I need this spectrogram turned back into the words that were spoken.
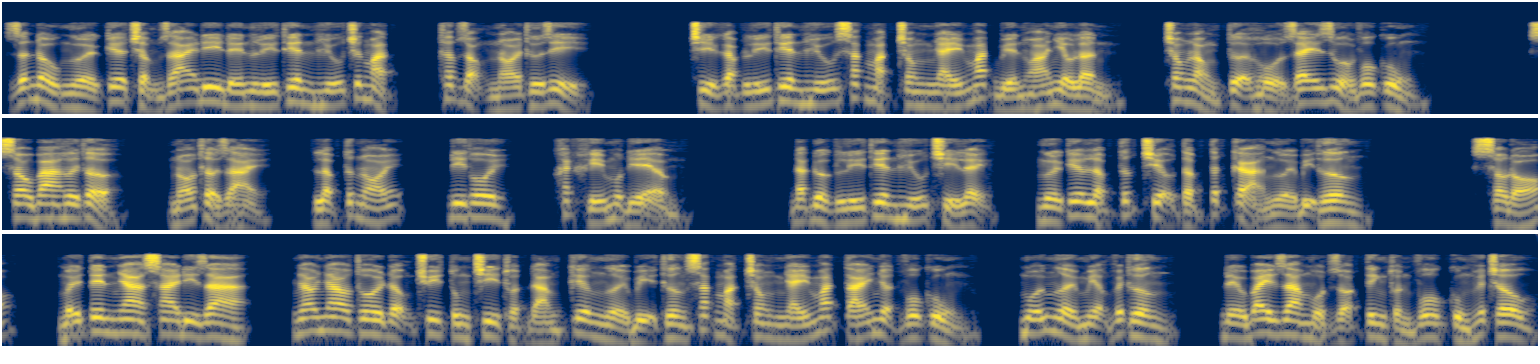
Dẫn đầu người kia chậm rãi đi đến lý thiên hữu trước mặt, thấp giọng nói thứ gì? Chỉ gặp lý thiên hữu sắc mặt trong nháy mắt biến hóa nhiều lần, trong lòng tựa hồ dây rủa vô cùng. Sau ba hơi thở, nó thở dài, lập tức nói, đi thôi, khách khí một điểm. Đạt được lý thiên hữu chỉ lệnh, người kia lập tức triệu tập tất cả người bị thương. Sau đó, mấy tên nha sai đi ra, nhao nhao thôi động truy tung chi thuật đám kia người bị thương sắc mặt trong nháy mắt tái nhợt vô cùng, mỗi người miệng vết thương đều bay ra một giọt tinh thuần vô cùng huyết trâu.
